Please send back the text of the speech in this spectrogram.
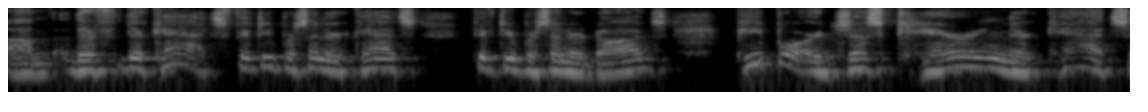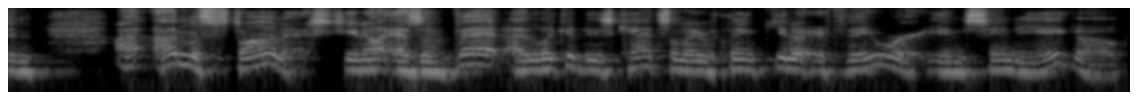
Um, they're they're cats. Fifty percent are cats. Fifty percent are dogs. People are just carrying their cats, and I, I'm astonished. You know, as a vet, I look at these cats and I think, you know, if they were in San Diego,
